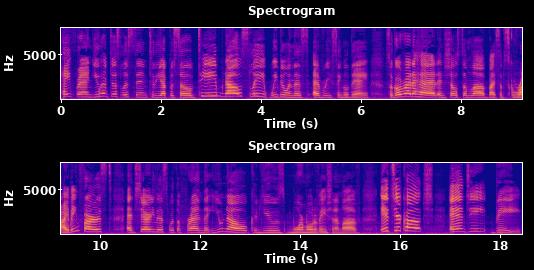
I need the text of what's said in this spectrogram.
Hey friend, you have just listened to the episode Team No Sleep. We doing this every single day. So go right ahead and show some love by subscribing first and sharing this with a friend that you know could use more motivation and love. It's your coach, Angie B.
